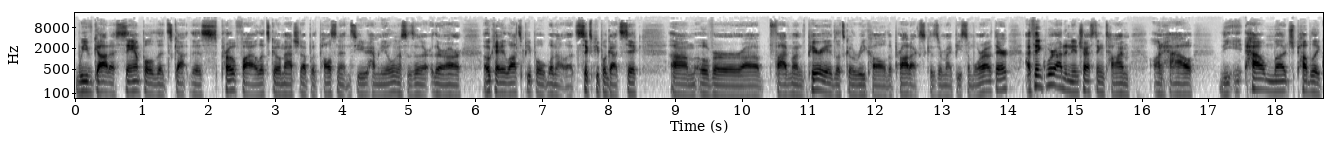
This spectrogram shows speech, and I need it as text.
we've got a sample that's got this profile. Let's go match it up with PulseNet and see how many illnesses there, there are. Okay, lots of people. Well, not lots. Six people got sick um, over a five month period. Let's go recall the products because there might be some more out there. I think we're at an interesting time on how the how much public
